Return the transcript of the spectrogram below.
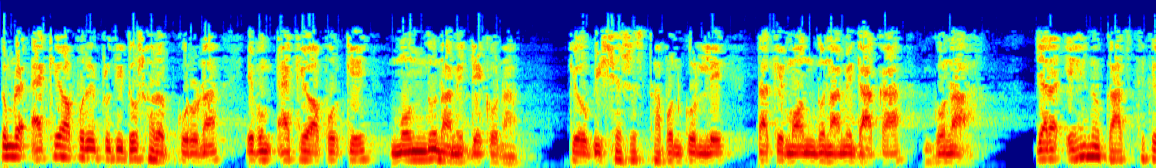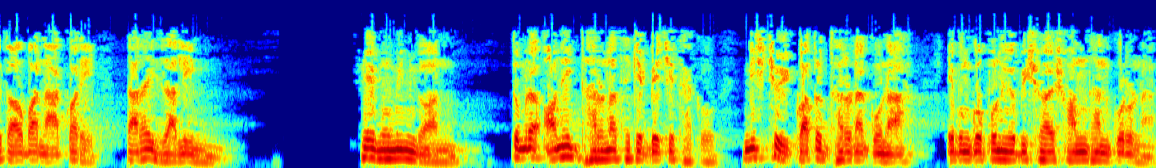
তোমরা একে অপরের প্রতি দোষারোপ করো না এবং একে অপরকে মন্দ নামে ডেকো না। কেউ বিশ্বাস স্থাপন করলে তাকে মন্দ নামে ডাকা গোনা যারা এহেন কাজ থেকে তওবা না করে, তারাই জালিম। হে মুমিনগণ, তোমরা অনেক ধারণা থেকে বেঁচে থাকো। নিশ্চয়ই কতক ধারণা গোনা এবং গোপনীয় বিষয় সন্ধান করো না।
